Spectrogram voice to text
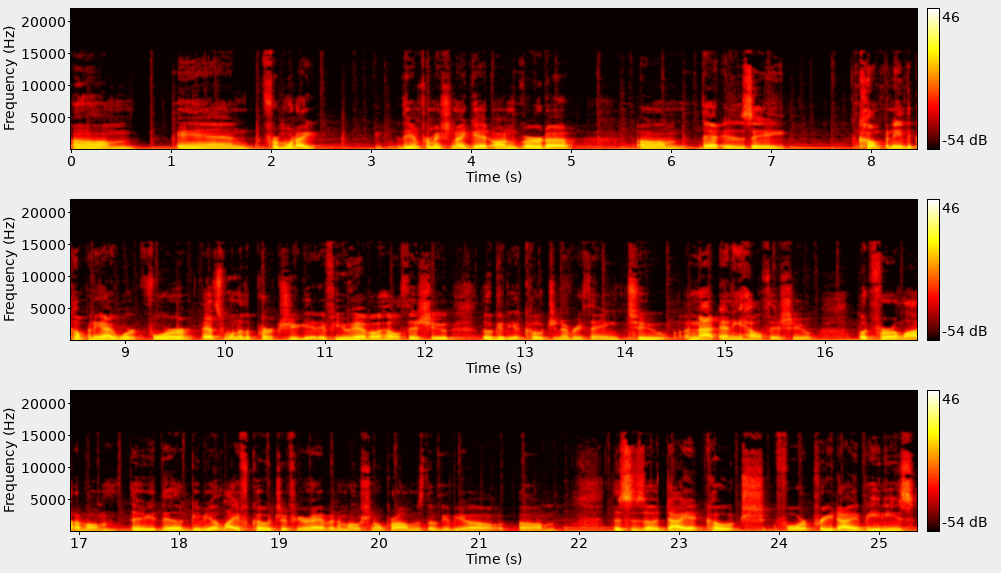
Um, and from what I, the information I get on Virta, um, that is a company, the company I work for. That's one of the perks you get. If you have a health issue, they'll give you a coach and everything to, not any health issue, but for a lot of them, they, they'll give you a life coach if you're having emotional problems. They'll give you a, um, this is a diet coach for pre-diabetes.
